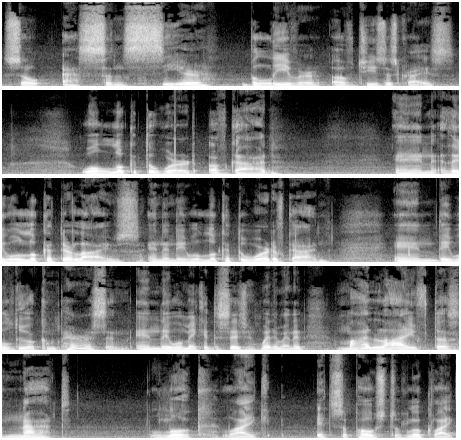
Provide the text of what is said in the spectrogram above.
So, a sincere believer of Jesus Christ will look at the Word of God and they will look at their lives and then they will look at the Word of God and they will do a comparison and they will make a decision. Wait a minute, my life does not look like it's supposed to look like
